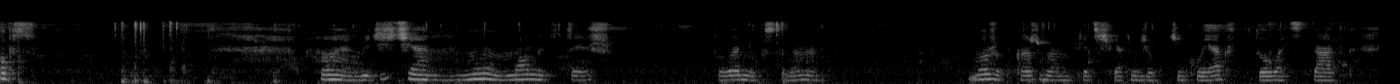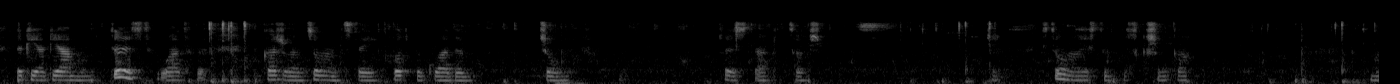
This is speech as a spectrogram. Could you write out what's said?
Ops. O, jak widzicie, no, mamy tutaj już to ładnie postawione. Może pokażę Wam kiedyś w jakimś odcinku, jak zbudować statek, tak jak ja mam. To jest łatwe. Pokażę Wam, co mam tutaj pod pokładem. Czemu? To jest takie coś. Z tyłu jest tylko skrzynka. No.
